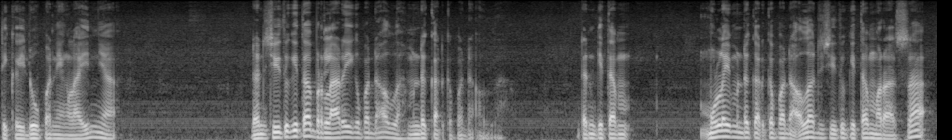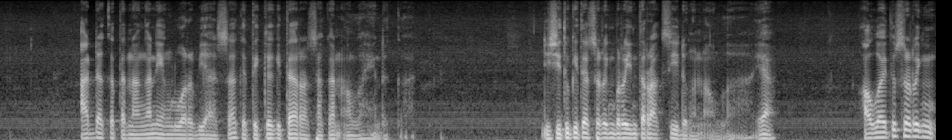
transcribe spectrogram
di kehidupan yang lainnya. Dan di situ kita berlari kepada Allah, mendekat kepada Allah. Dan kita mulai mendekat kepada Allah di situ kita merasa ada ketenangan yang luar biasa ketika kita rasakan Allah yang dekat. Di situ kita sering berinteraksi dengan Allah, ya. Allah itu sering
